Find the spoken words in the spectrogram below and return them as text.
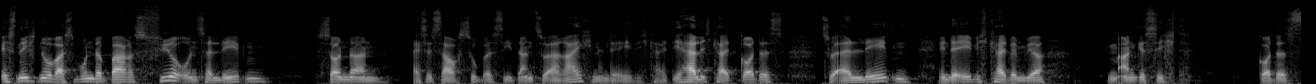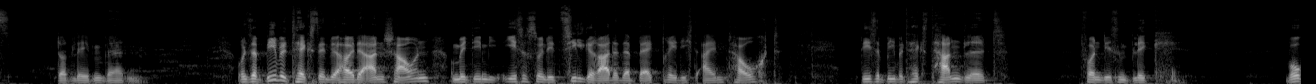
ist nicht nur was Wunderbares für unser Leben, sondern es ist auch super, sie dann zu erreichen in der Ewigkeit. Die Herrlichkeit Gottes zu erleben in der Ewigkeit, wenn wir im Angesicht Gottes dort leben werden. Unser Bibeltext, den wir heute anschauen und mit dem Jesus so in die Zielgerade der Bergpredigt eintaucht, dieser Bibeltext handelt von diesem Blick. Wo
